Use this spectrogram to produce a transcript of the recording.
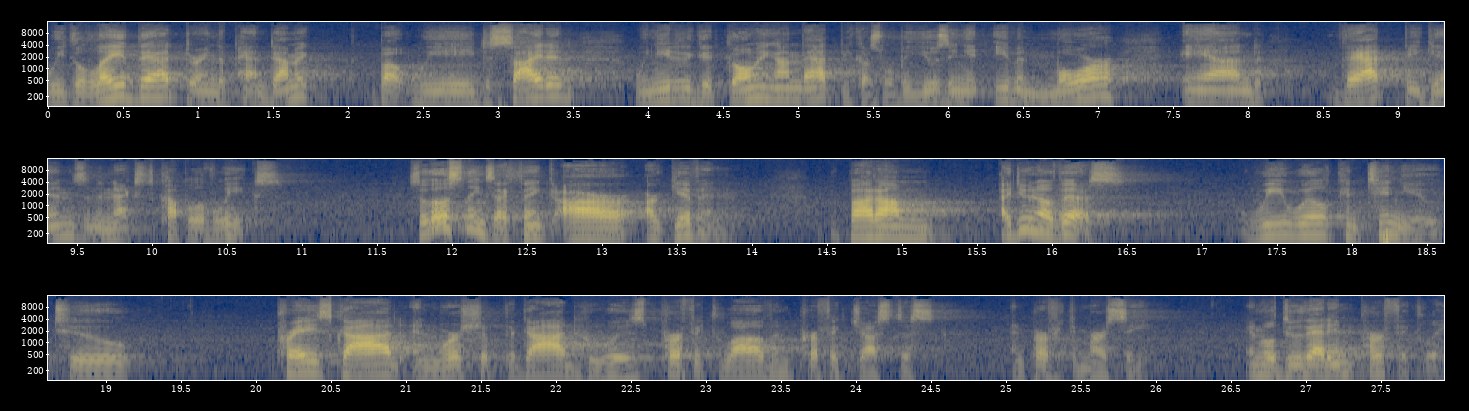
We delayed that during the pandemic, but we decided we needed to get going on that because we'll be using it even more. And that begins in the next couple of weeks. So those things I think are, are given. But um, I do know this we will continue to praise God and worship the God who is perfect love and perfect justice and perfect mercy. And we'll do that imperfectly,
